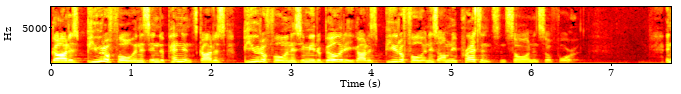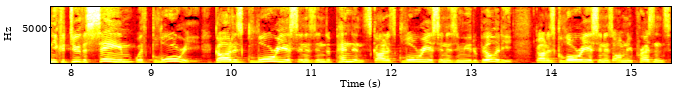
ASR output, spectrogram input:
God is beautiful in his independence. God is beautiful in his immutability. God is beautiful in his omnipresence, and so on and so forth. And you could do the same with glory. God is glorious in his independence. God is glorious in his immutability. God is glorious in his omnipresence.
